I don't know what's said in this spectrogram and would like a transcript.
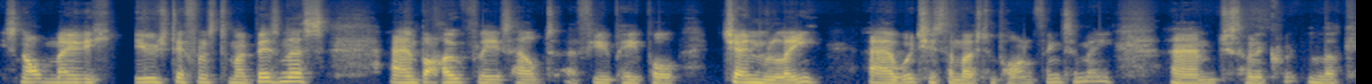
It's not made a huge difference to my business, um, but hopefully, it's helped a few people generally. Uh, which is the most important thing to me. Um, just having a quick look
